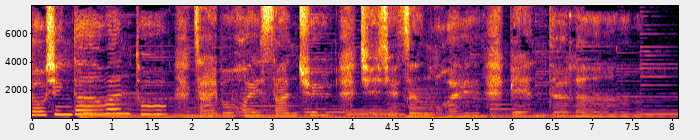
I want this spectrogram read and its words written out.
手心的温度再不会散去，季节怎会变得冷？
